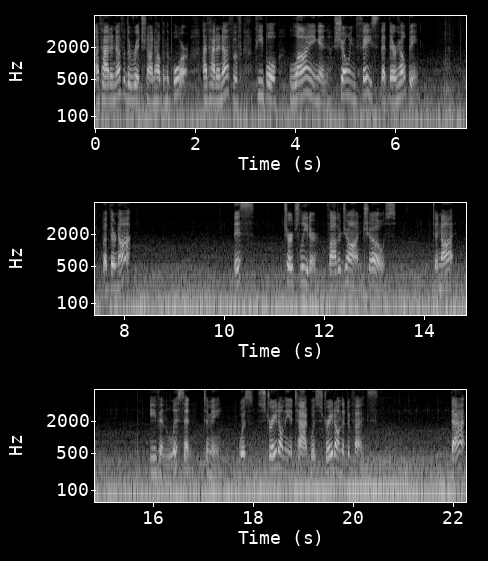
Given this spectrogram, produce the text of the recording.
I've had enough of the rich not helping the poor. I've had enough of people lying and showing face that they're helping, but they're not. This church leader, Father John, chose to not even listen to me, was straight on the attack, was straight on the defense. That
